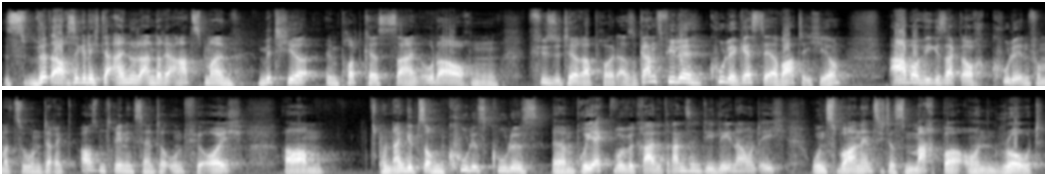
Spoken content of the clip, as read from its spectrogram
Es wird auch sicherlich der ein oder andere Arzt mal mit hier im Podcast sein oder auch ein Physiotherapeut. Also ganz viele coole Gäste erwarte ich hier. Aber wie gesagt, auch coole Informationen direkt aus dem Trainingscenter und für euch. Ähm, und dann gibt es auch ein cooles, cooles ähm, Projekt, wo wir gerade dran sind, die Lena und ich. Und zwar nennt sich das Machbar on Road.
